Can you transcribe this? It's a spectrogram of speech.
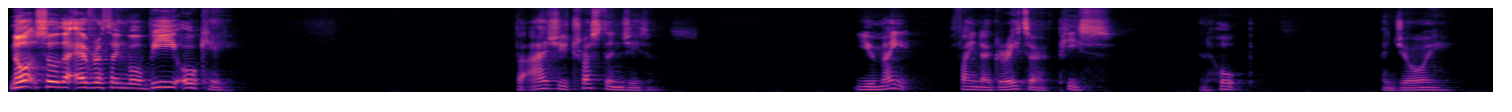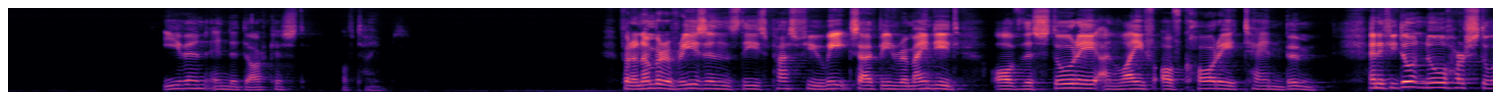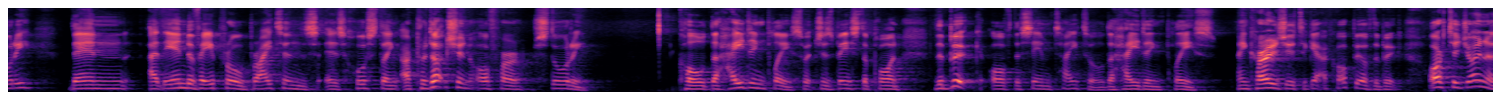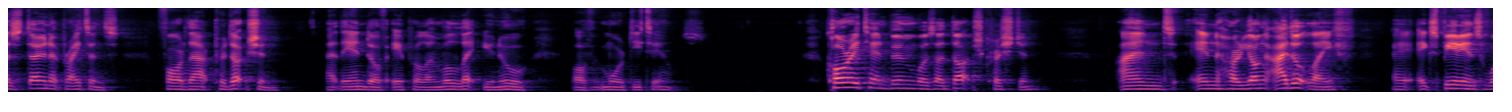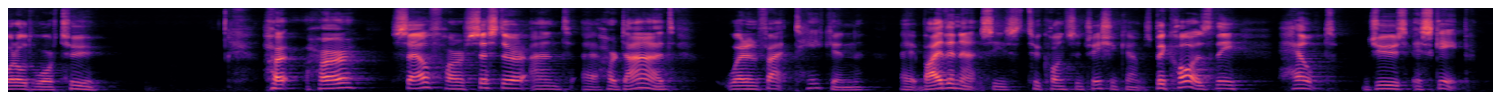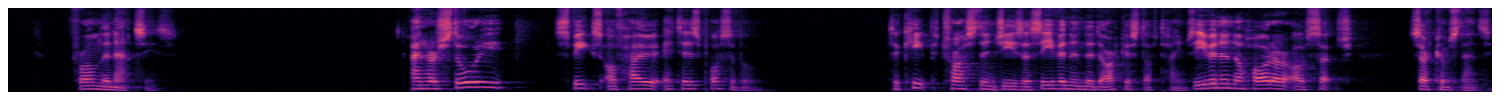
not so that everything will be okay, but as you trust in Jesus, you might find a greater peace and hope and joy, even in the darkest of times. For a number of reasons, these past few weeks, I've been reminded of the story and life of Corrie Ten Boom. And if you don't know her story, then at the end of April, Brightons is hosting a production of her story called The Hiding Place, which is based upon the book of the same title, The Hiding Place. I encourage you to get a copy of the book or to join us down at Brightons for that production at the end of April, and we'll let you know of more details. Corrie Ten Boom was a Dutch Christian and in her young adult life uh, experienced World War II. Her, herself, her sister, and uh, her dad were in fact taken uh, by the Nazis to concentration camps because they helped Jews escape from the Nazis. And her story speaks of how it is possible to keep trust in Jesus even in the darkest of times, even in the horror of such circumstances.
